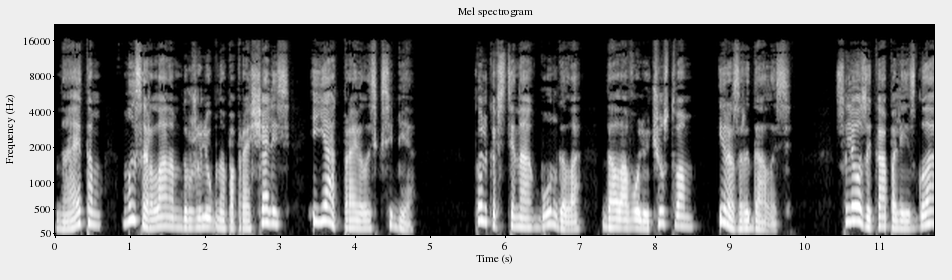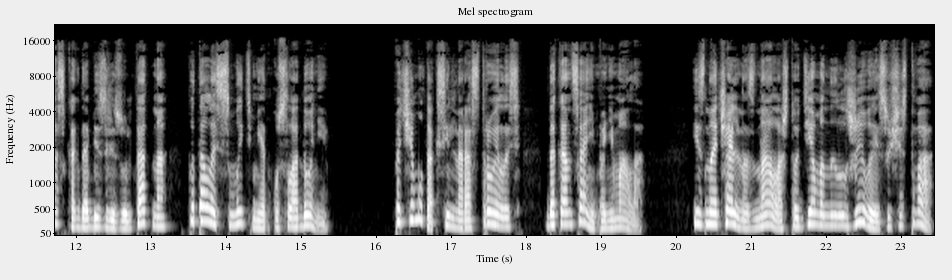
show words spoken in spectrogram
На этом мы с Эрланом дружелюбно попрощались, и я отправилась к себе только в стенах бунгало дала волю чувствам и разрыдалась. Слезы капали из глаз, когда безрезультатно пыталась смыть метку с ладони. Почему так сильно расстроилась, до конца не понимала. Изначально знала, что демоны лживые существа,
